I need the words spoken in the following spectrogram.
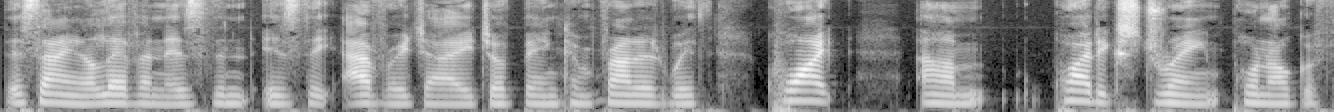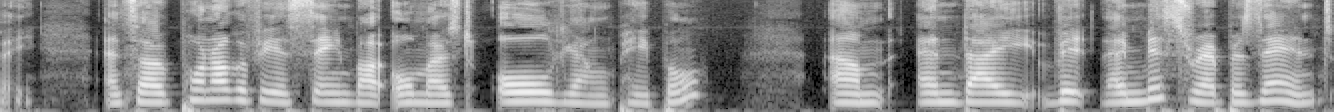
they're saying 11 is the is the average age of being confronted with quite um, quite extreme pornography, and so pornography is seen by almost all young people um, and they they misrepresent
